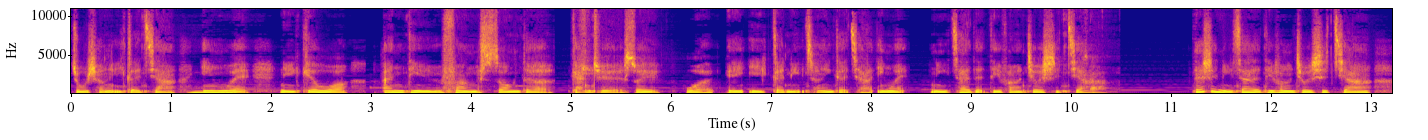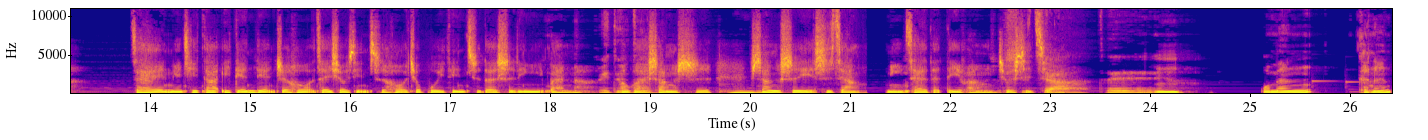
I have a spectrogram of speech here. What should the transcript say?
组成一个家，因为你给我安定放松的感觉，所以我愿意跟你成一个家，因为你在的地方就是家。但是你在的地方就是家，在年纪大一点点之后，在修行之后，就不一定指的是另一半了。对对对，包括上师，嗯、上师也是这样。你在的地方就是家。就是家对，嗯，我们可能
